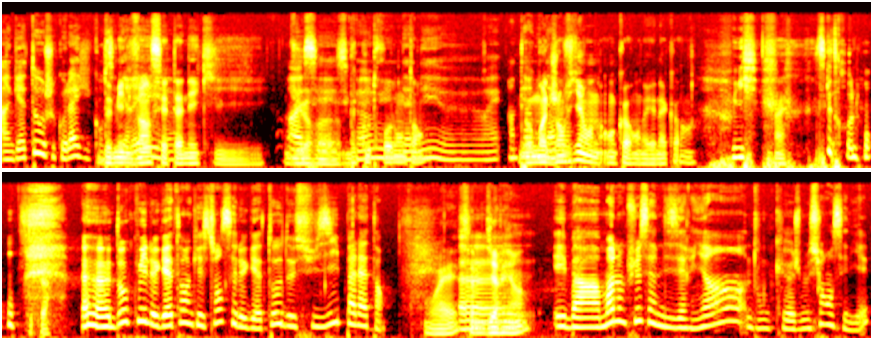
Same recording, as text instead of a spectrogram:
un gâteau au chocolat qui est considéré... 2020, cette euh, année qui ouais, dure c'est- c'est quand beaucoup trop longtemps. année, euh, ouais, Au mois de janvier on- encore, on est d'accord hein. Oui, Ouais. c'est trop long. Super. Euh, donc oui, le gâteau en question, c'est le gâteau de Suzy Palatin. Ouais, ça me dit rien. Et ben moi non plus, ça me disait rien, donc euh, je me suis renseignée.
